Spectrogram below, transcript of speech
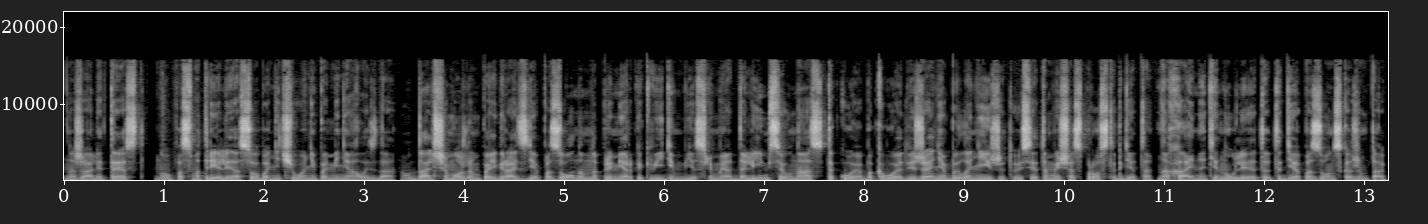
нажали тест, ну посмотрели, особо ничего не поменялось, да. Ну, дальше можем поиграть с диапазоном, например, как видим, если мы отдалимся, у нас такое боковое движение было ниже, то есть это мы сейчас просто где-то на хай натянули этот диапазон, скажем так.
